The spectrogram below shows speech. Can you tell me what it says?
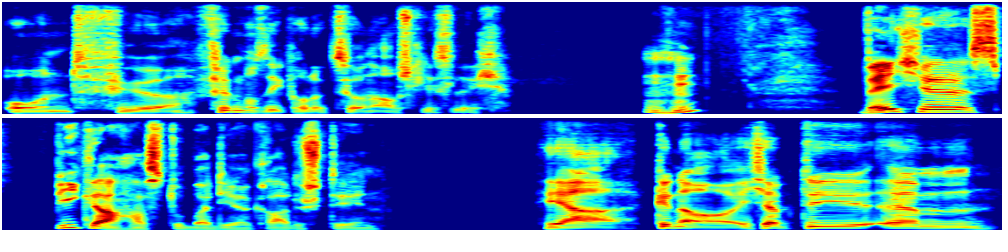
und für Filmmusikproduktion ausschließlich. Mhm. Welche Speaker hast du bei dir gerade stehen? Ja, genau. Ich habe die, ähm,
